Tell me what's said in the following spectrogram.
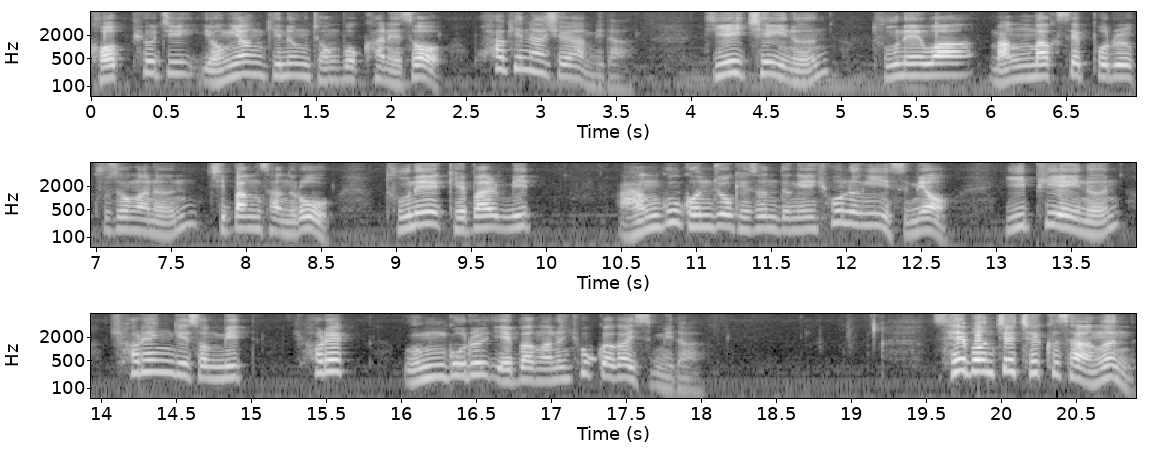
겉표지 영양기능 정보 칸에서 확인하셔야 합니다. DHA는 두뇌와 망막세포를 구성하는 지방산으로 두뇌 개발 및 안구 건조 개선 등의 효능이 있으며 EPA는 혈행 개선 및 혈액 응고를 예방하는 효과가 있습니다. 세 번째 체크사항은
